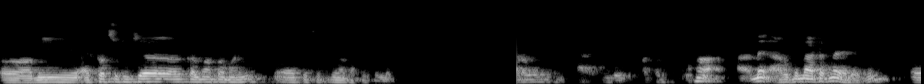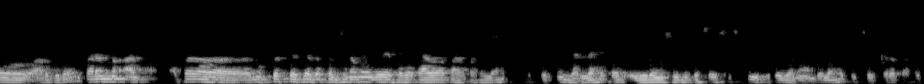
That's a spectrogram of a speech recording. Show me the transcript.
आम्ही ॲट्रॉसिटीच्या कलमाप्रमाणे अं, गुन्हा दाखल केला. हां. नाही आरोपींना अटक नाही झाली अजून. अं, आरोपीला कारण आ- आता नुकतंच त्याचं आता पंचनामा वगैरे सगळ्या कारवाया पार पडलेल्या आहेत. स्टेटमेंट झालेलं आहे. तर एव्हिडन्शियली कसं सिस्टी सी टी फुटेज आम्ही आणलेलं आहे. ते चेक करत आहेत.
